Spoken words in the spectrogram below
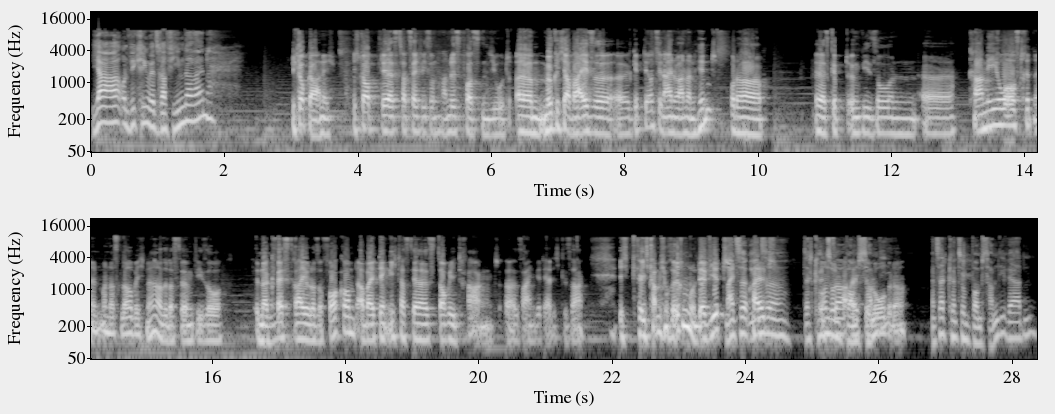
Ja, und wie kriegen wir jetzt Rafim da rein? Ich glaube gar nicht. Ich glaube, der ist tatsächlich so ein Handelsposten-Dude. Ähm, möglicherweise äh, gibt er uns den einen oder anderen Hint oder äh, es gibt irgendwie so ein äh, Cameo-Auftritt, nennt man das, glaube ich. Ne? Also, dass der irgendwie so in der Mhm. Questreihe oder so vorkommt, aber ich denke nicht, dass der storytragend äh, sein wird, ehrlich gesagt. Ich, ich kann mich auch irren und er wird Meinst du, halt meinst du das könnte so ein? Archäologe, oder? Meinst du, das könnte so ein Bomb-Samdi werden?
